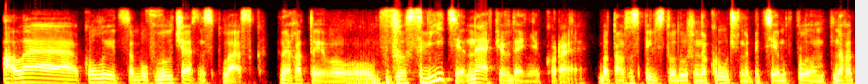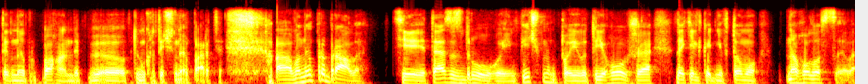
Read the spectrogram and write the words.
Але коли це був величезний сплеск негативу в світі, не в південній Кореї, бо там суспільство дуже накручено під цим впливом негативної пропаганди е, демократичної партії, вони прибрали ці тези з другого імпічменту, і от його вже декілька днів тому наголосили.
